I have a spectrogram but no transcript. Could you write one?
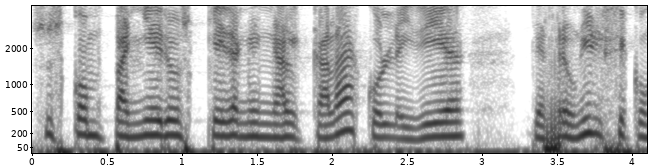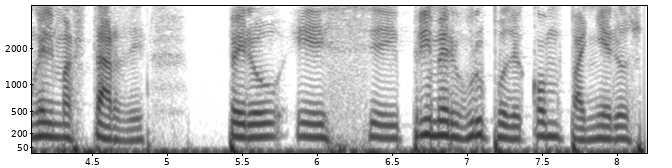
Sus compañeros quedan en Alcalá con la idea de reunirse con él más tarde, pero ese primer grupo de compañeros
